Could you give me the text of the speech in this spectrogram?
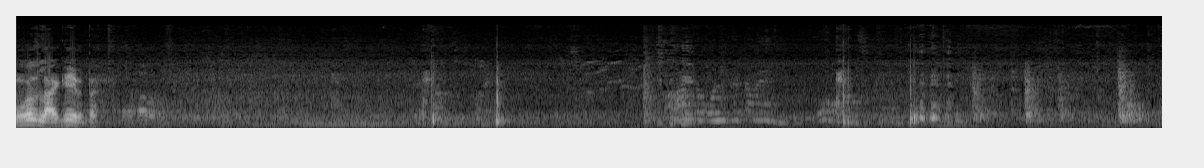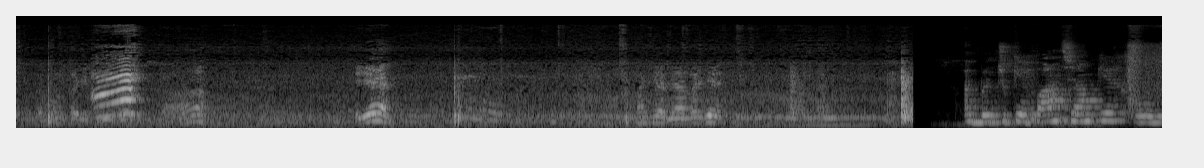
ಮೋಜ್ ಲಾಗಿ ಇರ್ತ Yeah. Okay, yeah. चुके हैं पाँच शाम के और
